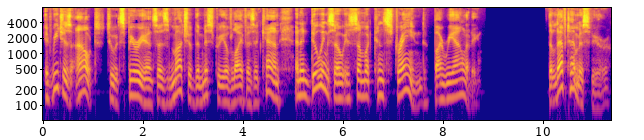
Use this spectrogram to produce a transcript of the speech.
It reaches out to experience as much of the mystery of life as it can, and in doing so is somewhat constrained by reality. The left hemisphere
